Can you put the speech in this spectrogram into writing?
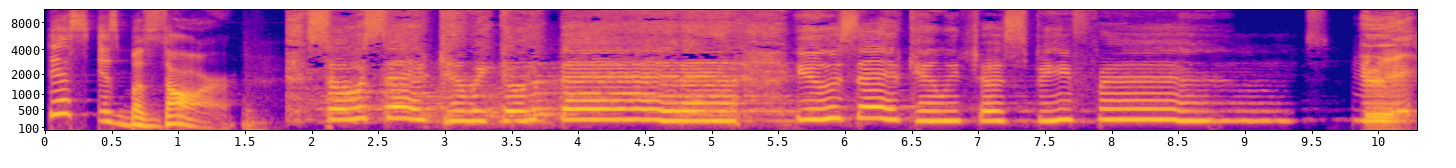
This is bizarre. So I said, can we go to bed? And you said, can we just be friends?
